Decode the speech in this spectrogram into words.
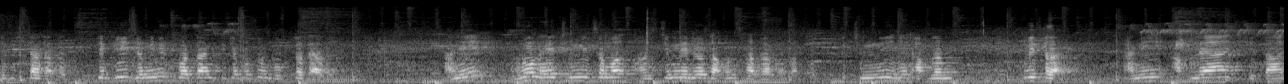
ते विष्ठा करतात ते बी जमिनीत पडतं आणि तिच्यापासून भुकटं तयार होतं. आणि म्हणून हे चिमणीचं मग चिमणी दिवस आपण साजरा करतो चिमणी हे आपला मित्र आहे. आणि आपल्या शेतात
